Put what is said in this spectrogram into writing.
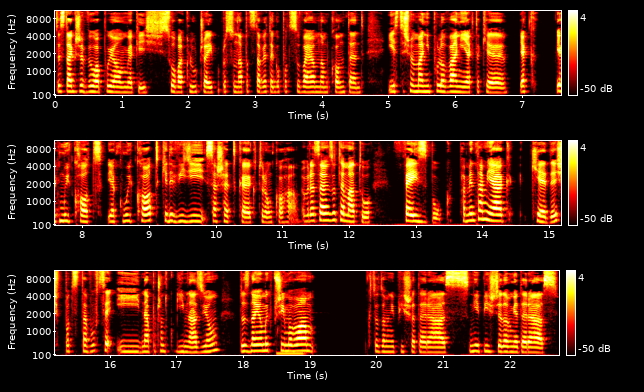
to jest tak, że wyłapują jakieś słowa klucze i po prostu na podstawie tego podsuwają nam content i jesteśmy manipulowani jak takie, jak jak mój kot, jak mój kot, kiedy widzi saszetkę, którą kocha. Wracając do tematu, Facebook. Pamiętam jak kiedyś w podstawówce i na początku gimnazjum do znajomych przyjmowałam. Kto do mnie pisze teraz? Nie piszcie do mnie teraz.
